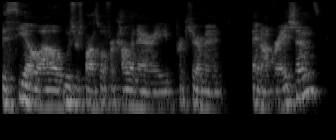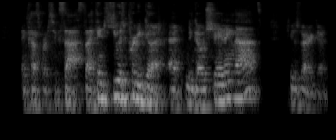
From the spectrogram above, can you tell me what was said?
the COO was responsible for culinary, procurement, and operations and customer success. And I think he was pretty good at negotiating that. He was very good.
